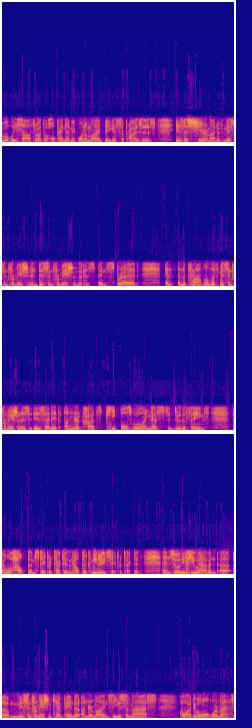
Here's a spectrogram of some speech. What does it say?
what we saw throughout the whole pandemic, one of my biggest surprises is the sheer amount of misinformation and disinformation that has been spread. And and the problem with misinformation is is that it undercuts people's willingness to do the things that will help them stay protected and help their communities stay protected. And so if you have an, a, a misinformation campaign that undermines the use of masks, a lot of people won't wear masks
